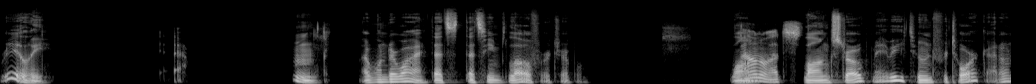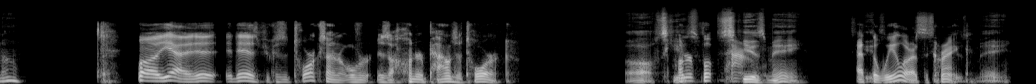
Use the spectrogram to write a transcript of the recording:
Really? Yeah. Hmm. I wonder why. That's that seems low for a triple. Long, I don't know. That's long stroke, maybe tuned for torque. I don't know. Well, yeah, it, it is because the torque's on over is hundred pounds of torque. Oh, 100 excuse, foot excuse me. At the Excuse- wheel or at the excuse crank? Me.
